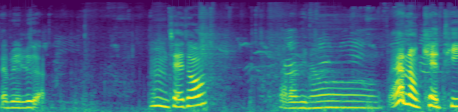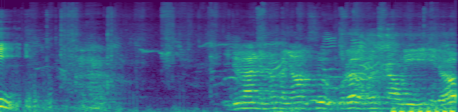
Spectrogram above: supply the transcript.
ก็ไปเลือกอืมใช่ท้องกระดาพี่น้องอะน้องแคที่อีเดือนหนึงมันก็ย่อมซื้อกูเด้อเงินเกาหลีอีเด้อ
